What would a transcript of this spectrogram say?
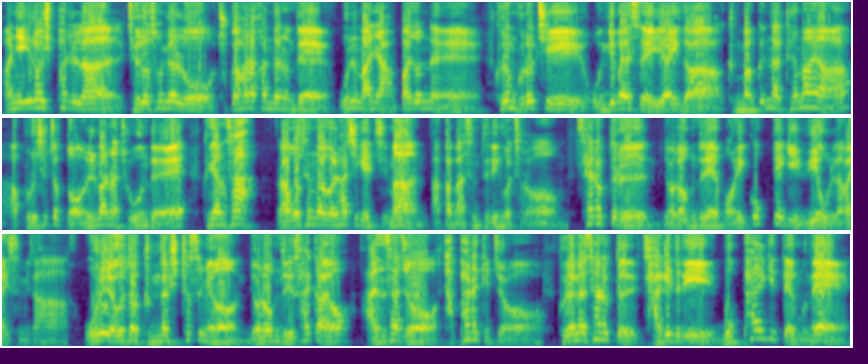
아니 1월 18일 날 제로 소멸로 주가 하락한다는데 오늘 많이 안 빠졌네. 그럼 그렇지 온디바이스 AI가 금방 끝날 테마야. 앞으로 실적도 얼마나 좋은데 그냥 사. 라고 생각을 하시겠지만 아까 말씀드린 것처럼 세력들은 여러분들의 머리 꼭대기 위에 올라가 있습니다. 오늘 여기서 급락시켰으면 여러분들이 살까요? 안 사죠. 다 팔았겠죠. 그러면 세력들 자기들이 못 팔기 때문에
